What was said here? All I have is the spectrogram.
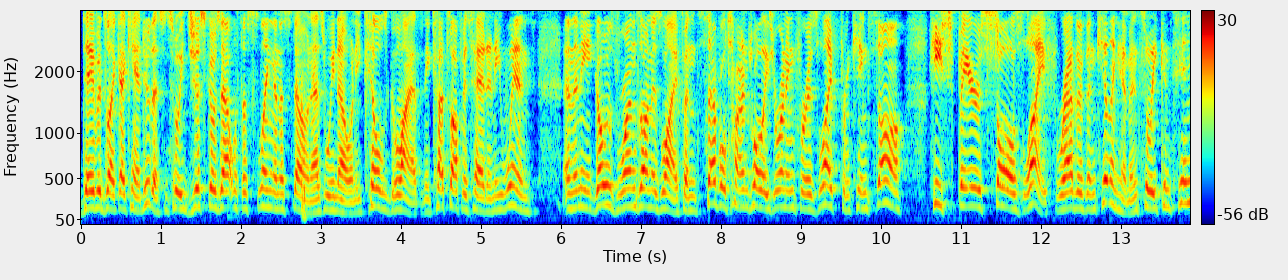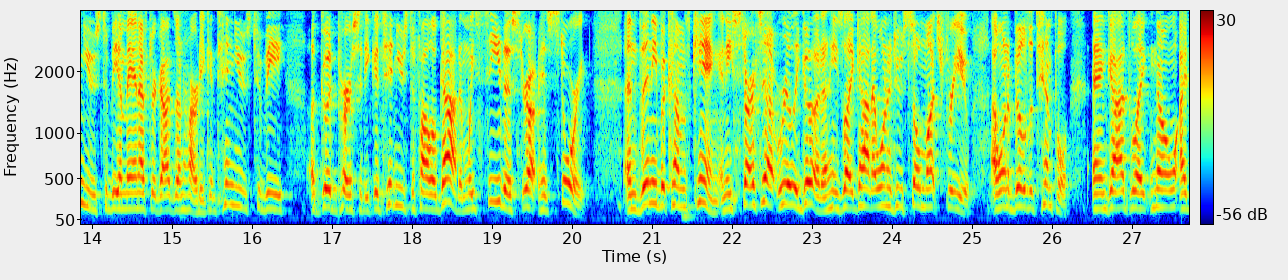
David's like, I can't do this. And so he just goes out with a sling and a stone, as we know, and he kills Goliath and he cuts off his head and he wins. And then he goes, runs on his life. And several times while he's running for his life from King Saul, he spares Saul's life rather than killing him. And so he continues to be a man after God's own heart. He continues to be a good person. He continues to follow God. And we see this throughout his story. And then he becomes king and he starts out really good. And he's like, God, I want to do so much for you. I want to build a temple. And God's like, No, I,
